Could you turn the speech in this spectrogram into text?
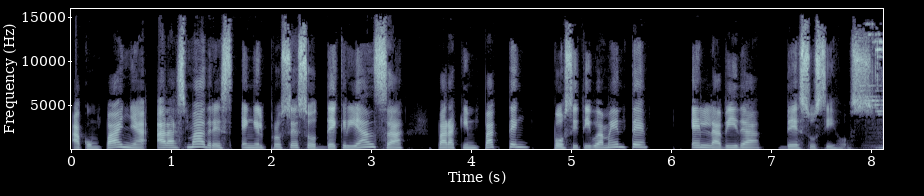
Acompaña a las madres en el proceso de crianza para que impacten positivamente en la vida de sus hijos.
